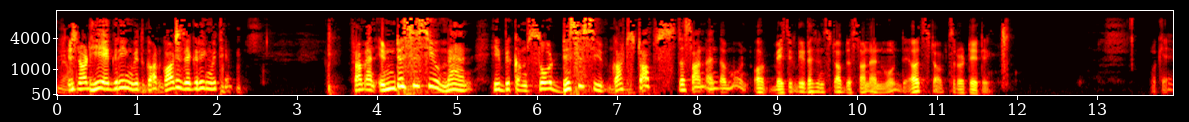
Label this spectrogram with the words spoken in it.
Yeah. It's not he agreeing with God. God is agreeing with him. From an indecisive man, he becomes so decisive, God stops the sun and the moon. Or basically doesn't stop the sun and moon, the earth stops rotating. Okay.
